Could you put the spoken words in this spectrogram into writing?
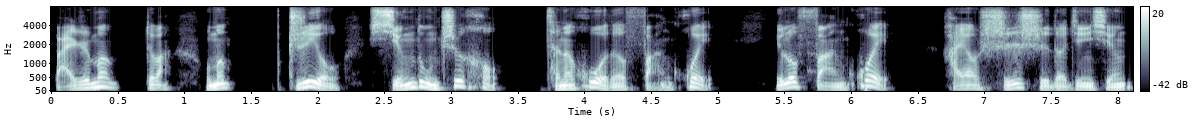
白日梦，对吧？我们只有行动之后，才能获得反馈，有了反馈，还要实时的进行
